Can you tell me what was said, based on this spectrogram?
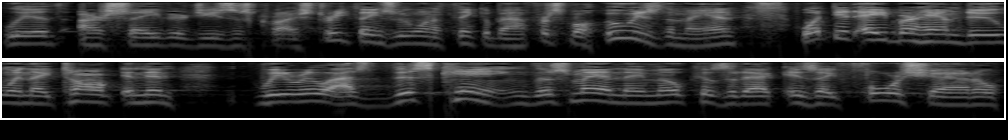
with our Savior Jesus Christ. Three things we want to think about. First of all, who is the man? What did Abraham do when they talked? And then we realize this king, this man named Melchizedek, is a foreshadow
